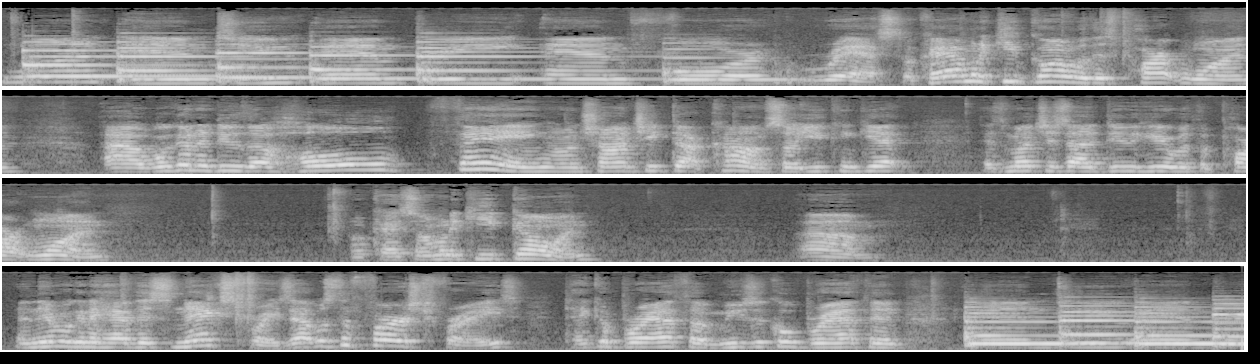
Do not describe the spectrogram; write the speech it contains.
one and two and three and four rest. Okay, I'm going to keep going with this part one. Uh, we're going to do the whole thing on ShawnCheek.com so you can get as much as I do here with the part one. Okay, so I'm going to keep going. Um, and then we're going to have this next phrase. That was the first phrase. Take a breath, a musical breath, and, and two and three.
